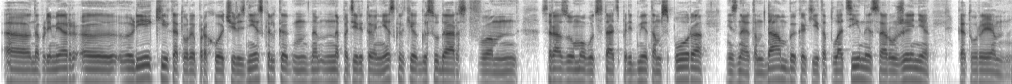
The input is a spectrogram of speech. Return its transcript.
э, например, э, реки, которые проходят через несколько, на, по территории нескольких государств, э, сразу могут стать предметом спора, не знаю, там дамбы, какие-то плотины, сооружения, которые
